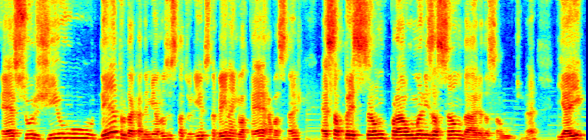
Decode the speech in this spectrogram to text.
é, surgiu dentro da academia nos Estados Unidos, também na Inglaterra, bastante, essa pressão para a humanização da área da saúde, né? E aí,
